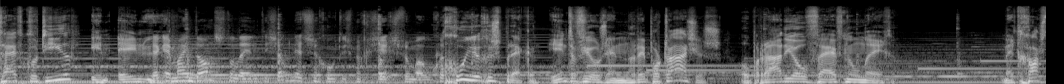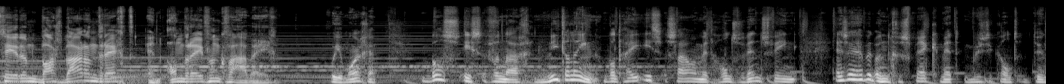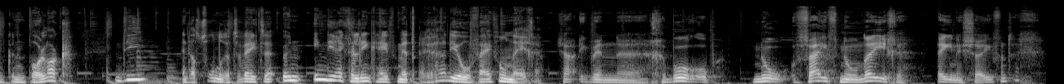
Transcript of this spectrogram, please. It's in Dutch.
Vijf kwartier in één uur. Kijk, en mijn danstalent is ook net zo goed als mijn gezichtsvermogen. Goede gesprekken, interviews en reportages op Radio 509. Met gastheren Bas Barendrecht en André van Kwaabegen. Goedemorgen. Bas is vandaag niet alleen, want hij is samen met Hans Wensveen en ze hebben een gesprek met muzikant Duncan Polak. Die, en dat zonder het te weten, een indirecte link heeft met Radio 509. Ja, ik ben eh, geboren op 0509 71.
